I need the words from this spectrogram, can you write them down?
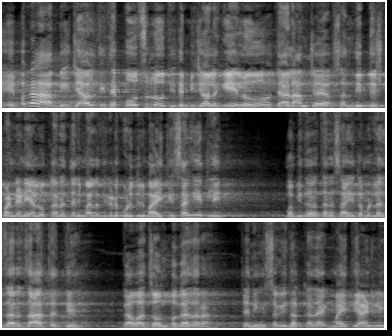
हे बघा मी ज्यावेळेला तिथे पोहोचलो तिथे मी ज्यावेळेला गेलो त्यावेळेला आमच्या संदीप देशपांडे आणि या लोकांना त्यांनी मला तिकडे कोणीतरी माहिती सांगितली. मग मी जरा त्यांना सांगितलं म्हटलं जरा जा तिथे. गावात जाऊन बघा जरा. त्यांनी ही सगळी धक्कादायक माहिती आणली.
